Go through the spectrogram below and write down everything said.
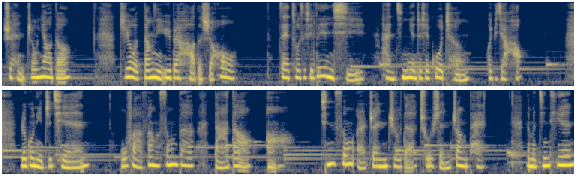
是很重要的哦。只有当你预备好的时候，在做这些练习和经验这些过程会比较好。如果你之前无法放松的达到啊轻松而专注的出神状态，那么今天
